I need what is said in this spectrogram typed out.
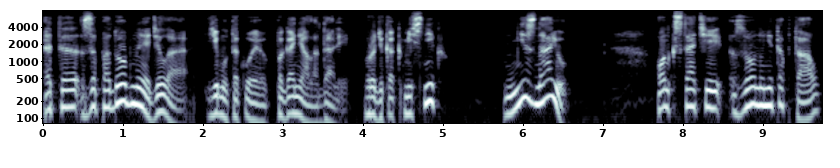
Это за подобные дела ему такое погоняло дали, вроде как мясник? Не знаю. Он, кстати, зону не топтал.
